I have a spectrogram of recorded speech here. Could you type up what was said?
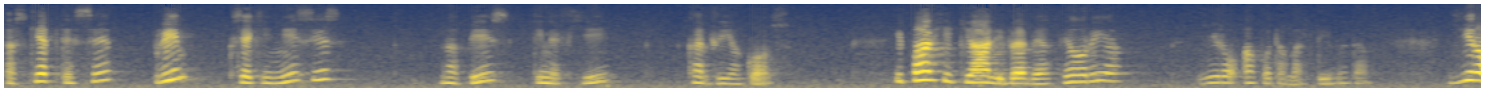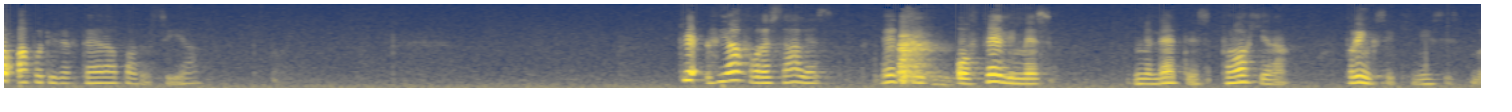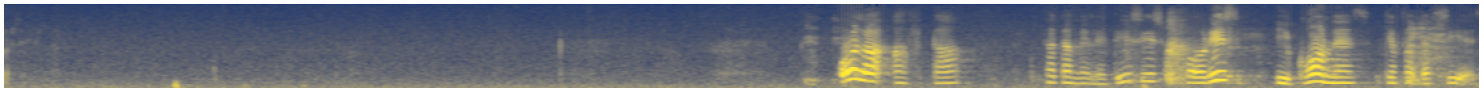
θα σκέπτεσαι πριν ξεκινήσεις να πεις την ευχή καρδιακός. Υπάρχει και άλλη βέβαια θεωρία γύρω από τα μαρτήματα, γύρω από τη Δευτέρα Παρουσία και διάφορες άλλες έτσι ωφέλιμες μελέτες πρόχειρα πριν ξεκινήσεις την προσευχή. Όλα αυτά θα τα μελετήσεις χωρίς εικόνες και φαντασίες.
